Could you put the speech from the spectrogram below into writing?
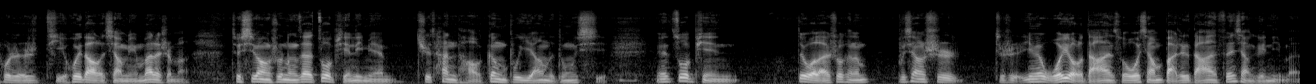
或者是体会到了，想明白了什么，就希望说能在作品里面去探讨更不一样的东西。因为作品对我来说，可能不像是。就是因为我有了答案，所以我想把这个答案分享给你们，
